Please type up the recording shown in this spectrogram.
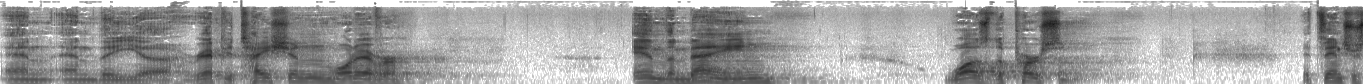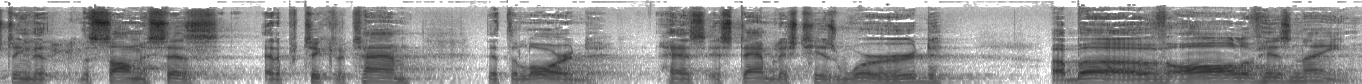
and, and the uh, reputation, whatever, in the name was the person. It's interesting that the psalmist says at a particular time that the Lord has established his word above all of his name,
